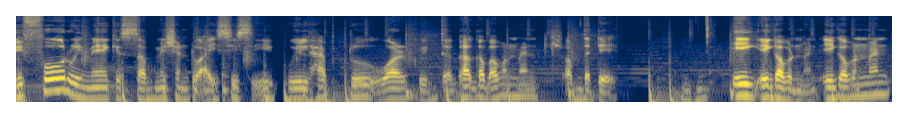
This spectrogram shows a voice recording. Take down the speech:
before we make a submission to ICC will have to work with the government of the day এই এই গভর্নমেন্ট এই গভর্নমেন্ট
